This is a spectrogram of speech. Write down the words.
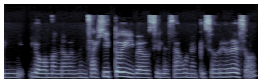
y luego mándame un mensajito y veo si les hago un episodio de eso.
